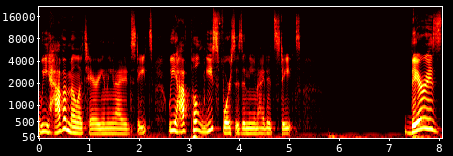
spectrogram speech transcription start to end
We have a military in the United States. We have police forces in the United States. There is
